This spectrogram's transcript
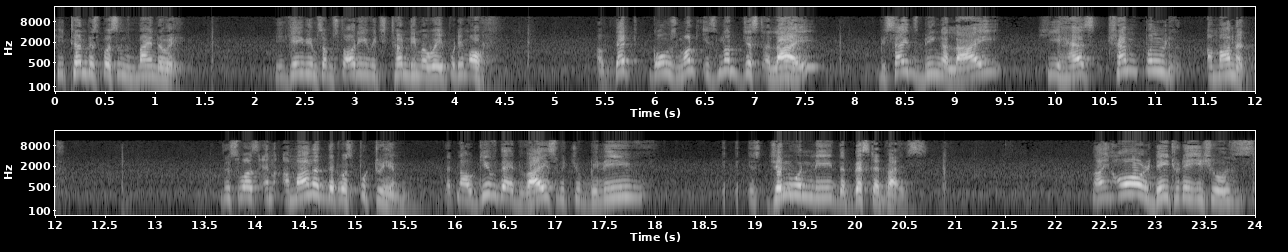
he turned this person's mind away. He gave him some story which turned him away, put him off. Now that goes not it's not just a lie. Besides being a lie, he has trampled amanat. This was an amanat that was put to him. That now give the advice which you believe is genuinely the best advice. Now, in all day to day issues,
